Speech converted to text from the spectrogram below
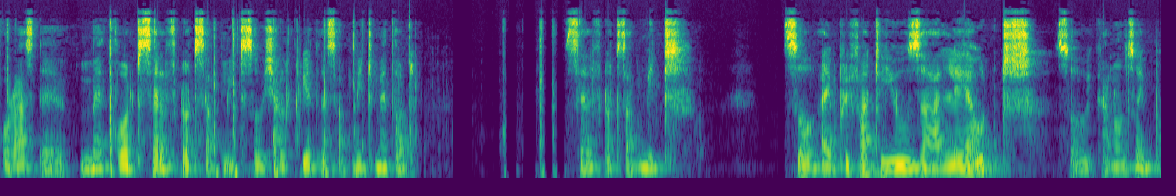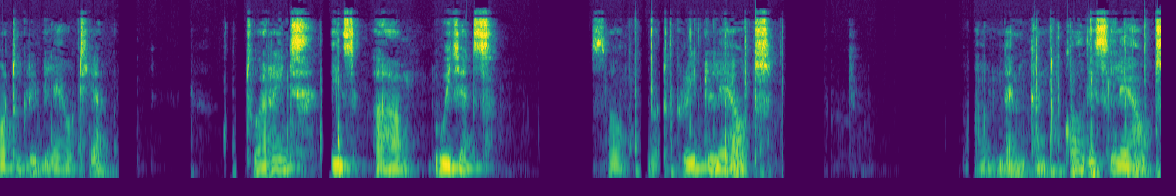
for us the method self.submit so we shall create the submit method self.submit. So I prefer to use a layout. So we can also import grid layout here to arrange these um, widgets. So dot grid layout. And then we can call this layout.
